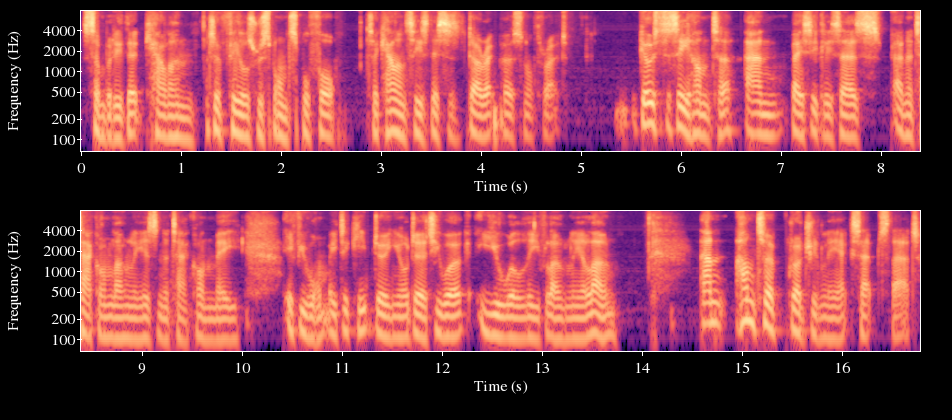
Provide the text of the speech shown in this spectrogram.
somebody that Callan sort of feels responsible for. So Callan sees this as a direct personal threat. Goes to see Hunter and basically says, An attack on Lonely is an attack on me. If you want me to keep doing your dirty work, you will leave Lonely alone. And Hunter grudgingly accepts that,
